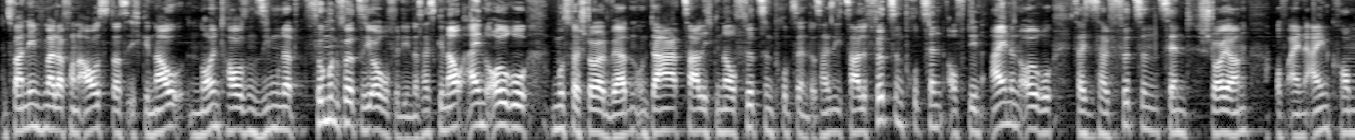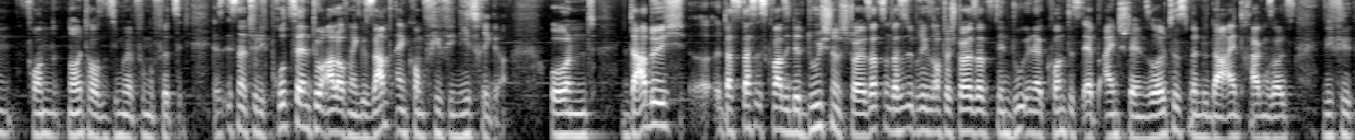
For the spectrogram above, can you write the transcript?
Und zwar nehme ich mal davon aus, dass ich genau 9.745 Euro verdiene. Das heißt, genau 1 Euro muss versteuert werden und da zahle ich genau 14 Prozent. Das heißt, ich zahle 14 Prozent auf den einen Euro. Das heißt, ich zahle 14 Cent Steuern auf ein Einkommen von 9.745. Das ist natürlich prozentual auf mein Gesamteinkommen viel, viel niedriger. Und dadurch, äh, das, das ist quasi der Durchschnittssteuersatz und das ist übrigens auch der Steuersatz, den du in der Contest-App einstellen solltest, wenn du da eintragen sollst, wie viel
